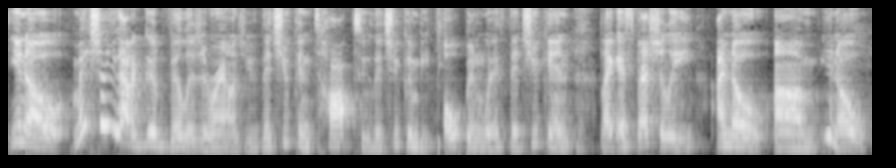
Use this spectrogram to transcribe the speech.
you know, make sure you got a good village around you that you can talk to, that you can be open with, that you can like, especially I know um, you know,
